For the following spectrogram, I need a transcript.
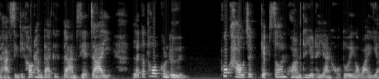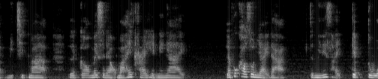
นะคะ สิ่งที่เขาทำได้ก็คือการเสียใจ และก็โทษคนอื่น พวกเขาจะเก็บซ่อนความทะเยอทะยานของตัวเองเอาไว้อย่างมิดชิดมาก และก็ไม่แสดงออกมาให้ใครเห็นง่ายๆ และพวกเขาส่วนใหญ่นะคะจะมีนิสัยเก็บตัว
